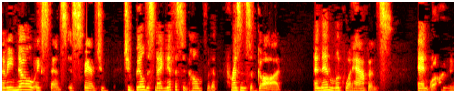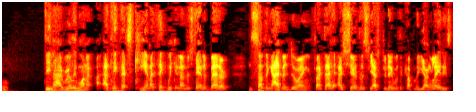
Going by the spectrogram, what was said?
I mean, no expense is spared to to build this magnificent home for the presence of God, and then look what happens. And well, you know, Dinah, I really want to. I think that's key, and I think we can understand it better. It's something I've been doing. In fact, I, I shared this yesterday with a couple of young ladies.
